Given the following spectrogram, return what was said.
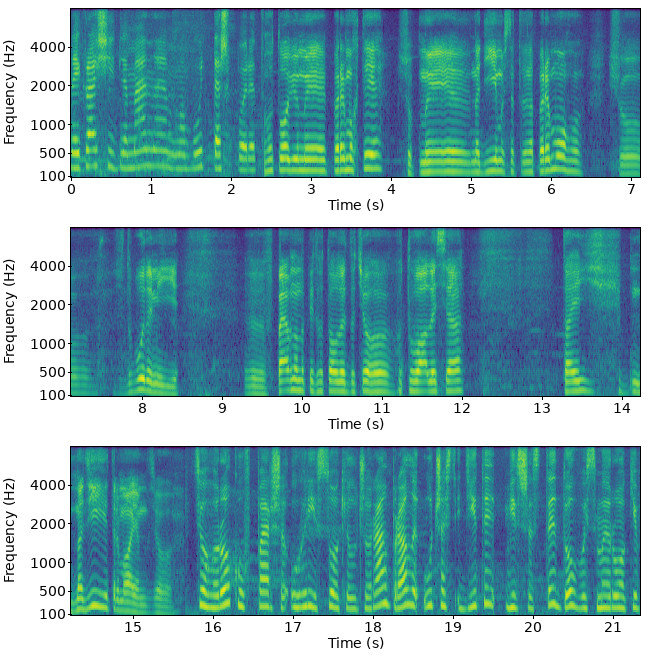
найкращий для мене, мабуть, теж впоряд. Готові ми перемогти, щоб ми надіємося на, перемогу, що здобудемо її. Е, Впевнено підготовилися до цього, готувалися. Та й надії тримаємо до цього. Цього року вперше у грі Сокіл Джура брали участь діти від 6 до 8 років.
